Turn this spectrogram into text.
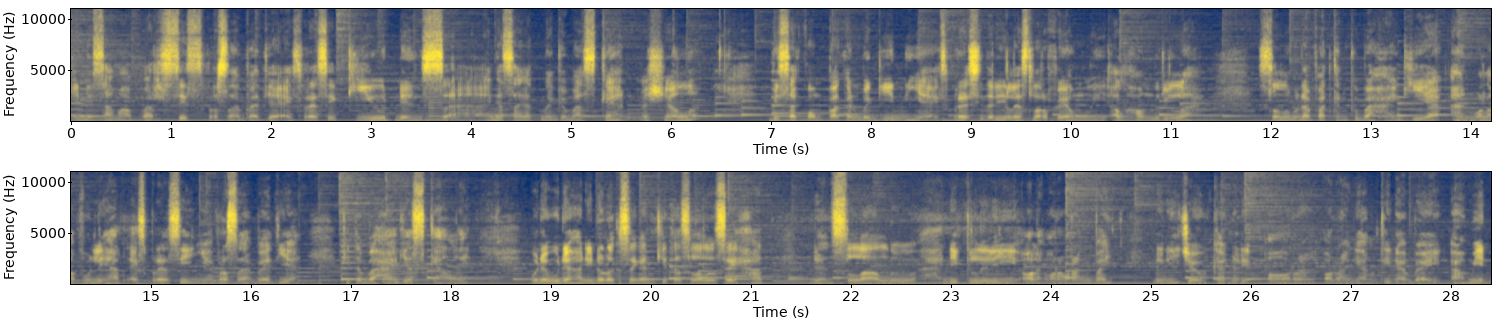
Ini sama persis persahabat ya. Ekspresi cute dan sangat-sangat menggemaskan. Masya Allah. Bisa kompakan begini ya ekspresi dari Leslar Family. Alhamdulillah selalu mendapatkan kebahagiaan walaupun lihat ekspresinya persahabat ya. Kita bahagia sekali. Mudah-mudahan idola kesayangan kita selalu sehat dan selalu dikelilingi oleh orang-orang baik dan dijauhkan dari orang-orang yang tidak baik. Amin.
